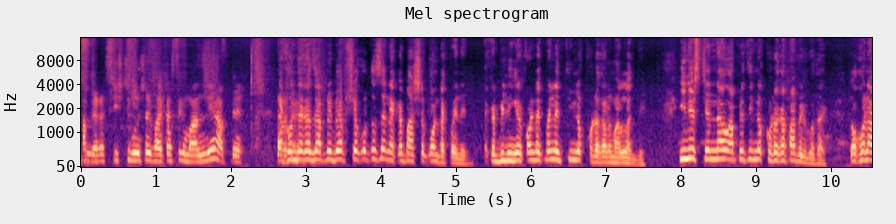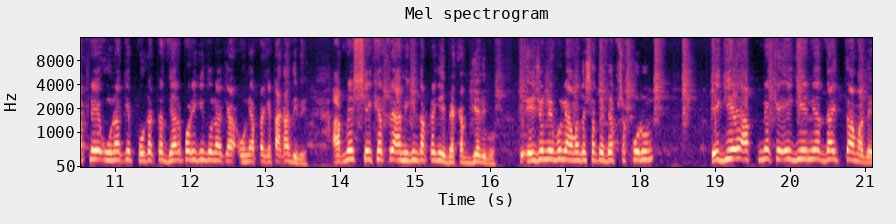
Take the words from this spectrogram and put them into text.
আপনি একটা সিস্টেম অনুসারে ভাইয়ের কাছ থেকে মাল নিয়ে আপনি এখন দেখা যায় আপনি ব্যবসা করতেছেন একটা বাসার কন্ট্যাক্ট পাইলেন। একটা বিল্ডিং এর কন্ট্যাক্ট পাইলেন তিন লক্ষ টাকার মাল লাগবে। ইনস্ট্যান্ট নাও আপনি তিন লক্ষ টাকা পাবেন কোথায়? তখন আপনি ওনাকে প্রোডাক্টটা দেওয়ার পরে কিন্তু ওনাকে উনি আপনাকে টাকা দিবে। আপনি সেই ক্ষেত্রে আমি কিন্তু আপনাকে ব্যাকআপ দিয়ে দিব। তো এই জন্যই বলি আমাদের সাথে ব্যবসা করুন। এগিয়ে আপনাকে এগিয়ে নেওয়ার দায়িত্ব আমাদের।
